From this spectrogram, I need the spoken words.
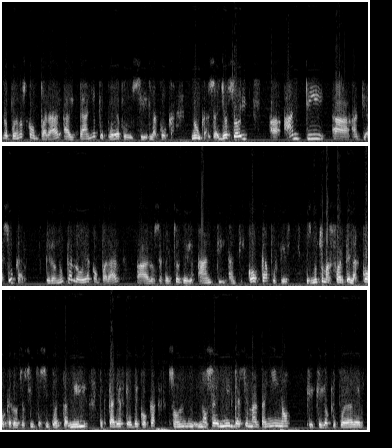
lo podemos comparar al daño que puede producir la coca. Nunca. O sea, yo soy uh, anti uh, azúcar, pero nunca lo voy a comparar a los efectos del anti anti coca porque es, es mucho más fuerte la coca, los 250 mil hectáreas que hay de coca son, no sé, mil veces más dañino que, que lo que puede haber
